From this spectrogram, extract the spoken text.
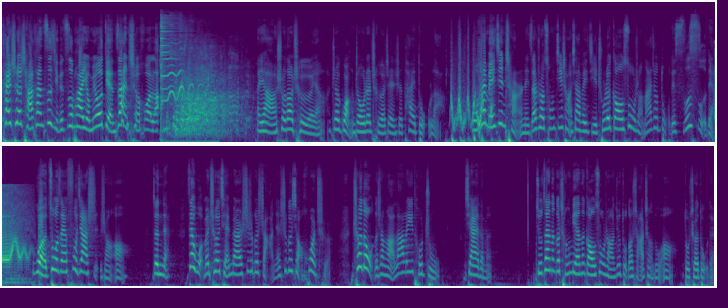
开车查看自己的自拍有没有点赞车祸了。哎呀，说到车呀，这广州这车真是太堵了。我还没进城呢，咱说从机场下飞机，除了高速上那就堵得死死的。我坐在副驾驶上啊，真的，在我们车前边是个啥呢？是个小货车，车斗子上啊拉了一头猪。亲爱的们。就在那个城边的高速上，就堵到啥程度啊？堵车堵的，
